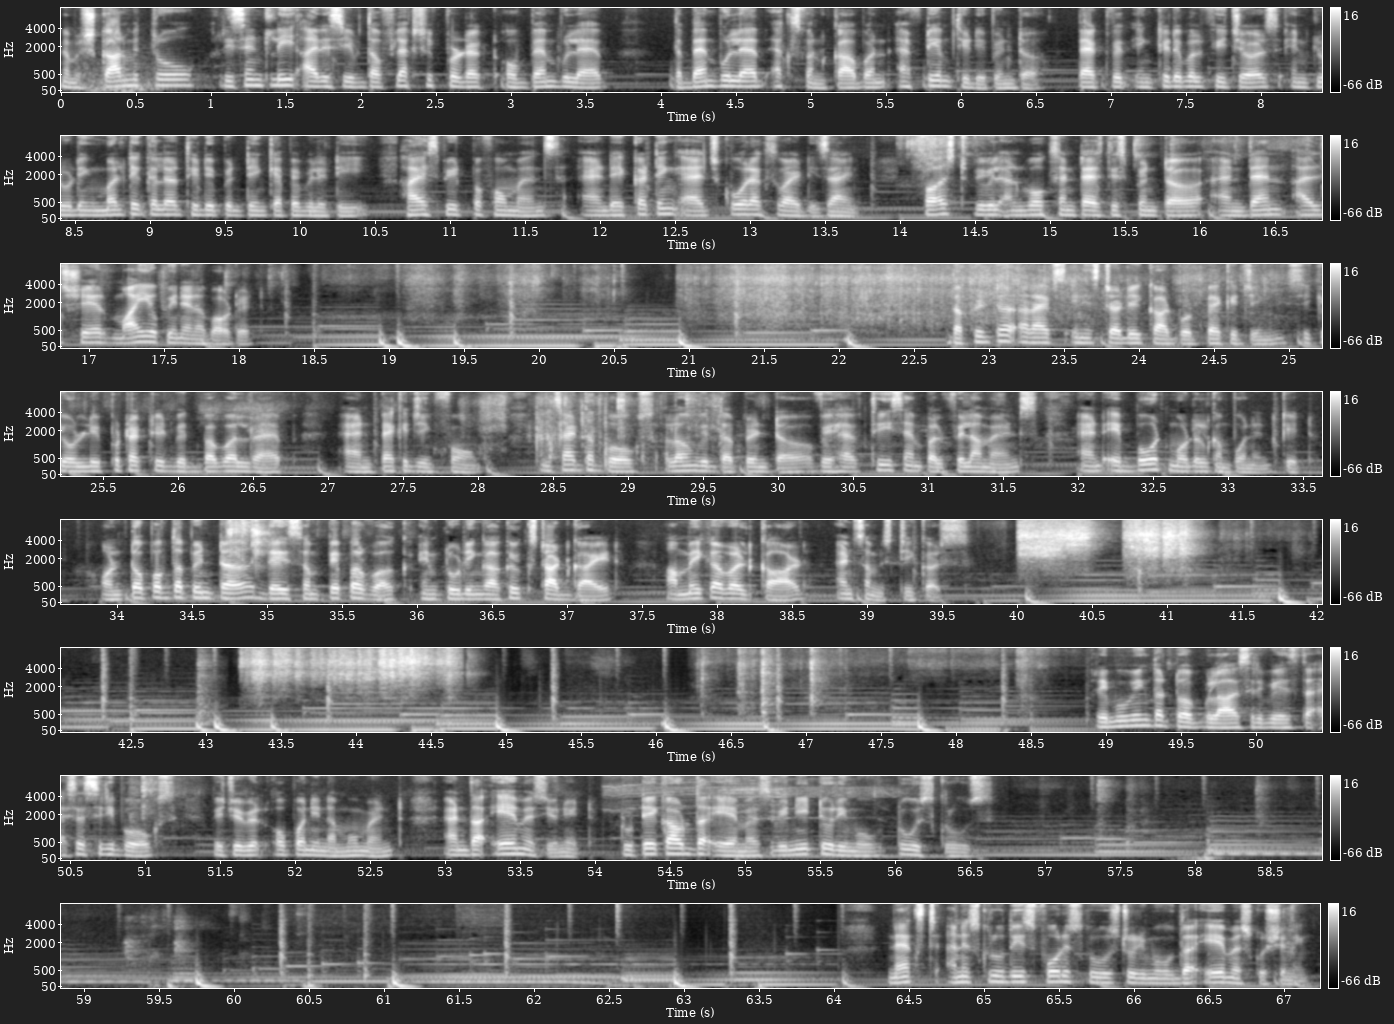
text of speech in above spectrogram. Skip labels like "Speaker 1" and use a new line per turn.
Namaskar Mitro, recently I received the flagship product of Bambu Lab, the Bambu Lab X1 Carbon FDM 3D printer, packed with incredible features including multicolor 3D printing capability, high-speed performance, and a cutting-edge Core XY design. First, we will unbox and test this printer and then I'll share my opinion about it. The printer arrives in sturdy cardboard packaging, securely protected with bubble wrap and packaging foam. Inside the box, along with the printer, we have 3 sample filaments and a boat model component kit. On top of the printer, there is some paperwork including a quick start guide, a Maker World card and some stickers. Removing the top glass reveals the accessory box which we will open in a moment and the AMS unit. To take out the AMS we need to remove two screws. Next unscrew these 4 screws to remove the AMS cushioning.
